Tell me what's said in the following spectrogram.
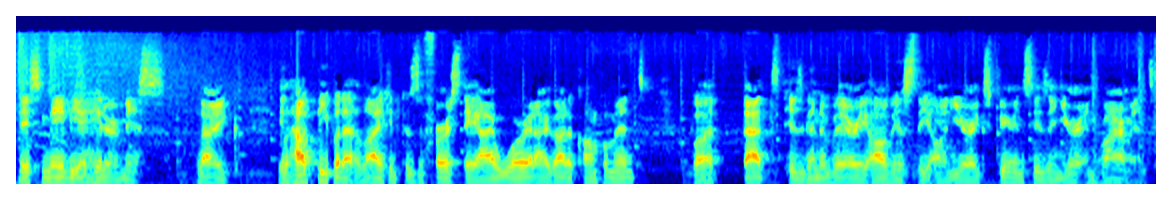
this may be a hit or miss. Like you'll have people that like it because the first day I wore it, I got a compliment, but that is going to vary obviously on your experiences and your environment.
